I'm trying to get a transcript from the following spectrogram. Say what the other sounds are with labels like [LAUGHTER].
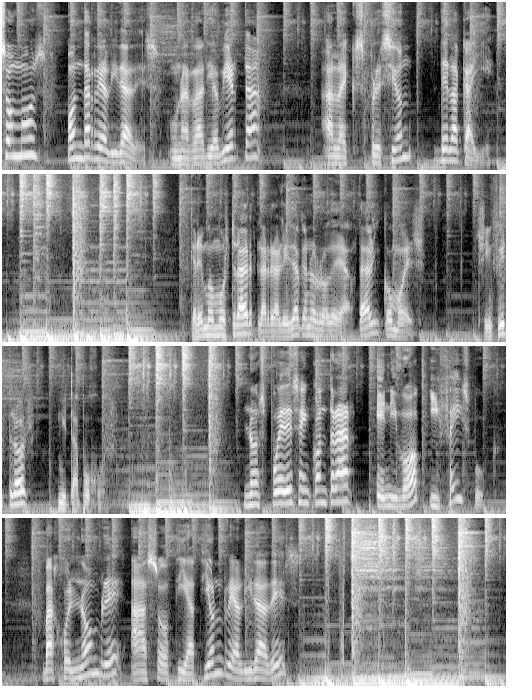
Somos Onda Realidades, una radio abierta a la expresión de la calle. Queremos mostrar la realidad que nos rodea, tal y como es, sin filtros ni tapujos. Nos puedes encontrar en iVoox y Facebook, bajo el nombre Asociación Realidades,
